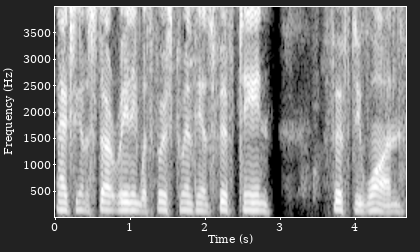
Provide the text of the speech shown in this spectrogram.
I'm actually going to start reading with 1 Corinthians 15 51.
